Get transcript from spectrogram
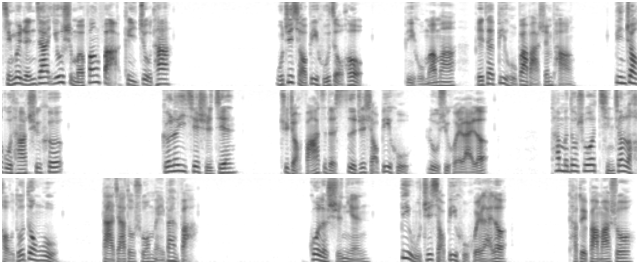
请问人家有什么方法可以救他？”五只小壁虎走后，壁虎妈妈陪在壁虎爸爸身旁，并照顾他吃喝。隔了一些时间，去找法子的四只小壁虎陆续回来了。他们都说请教了好多动物，大家都说没办法。过了十年，第五只小壁虎回来了。他对爸妈说：“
